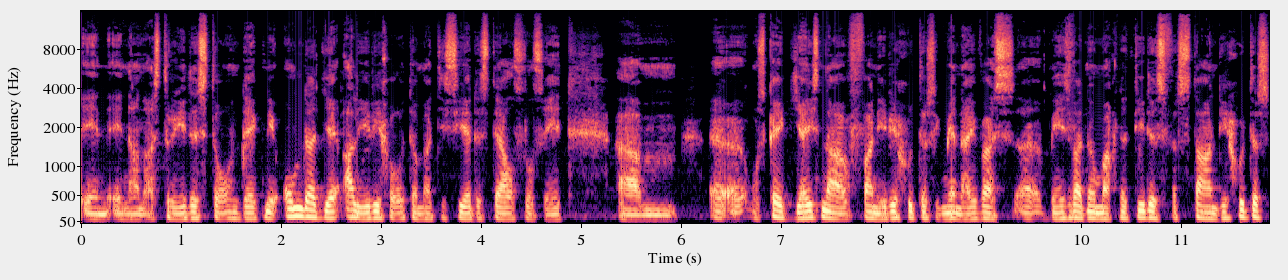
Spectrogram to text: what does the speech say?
en en dan asteroïdes te ontdek nie omdat jy al hierdie geautomatiseerde stelsels het. Um uh, ons kyk juis na van hierdie goeters. Ek meen hy was uh, mense wat nou magnetiedes verstaan. Die goeters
